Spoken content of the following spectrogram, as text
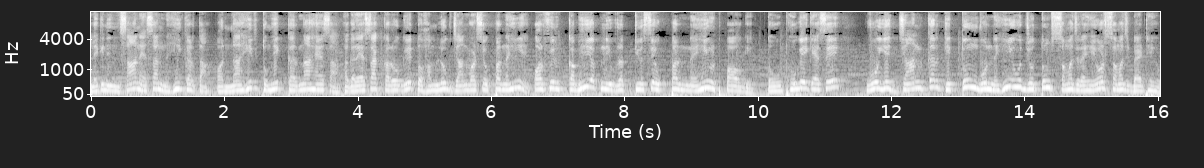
लेकिन इंसान ऐसा नहीं करता और न ही तुम्हें करना है ऐसा। अगर ऐसा करोगे तो हम लोग जानवर से ऊपर नहीं है और फिर कभी अपनी वृत्तियों से ऊपर नहीं उठ पाओगे। तो उठोगे कैसे? वो ये जानकर कि तुम वो नहीं हो जो तुम समझ रहे हो और समझ बैठे हो।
